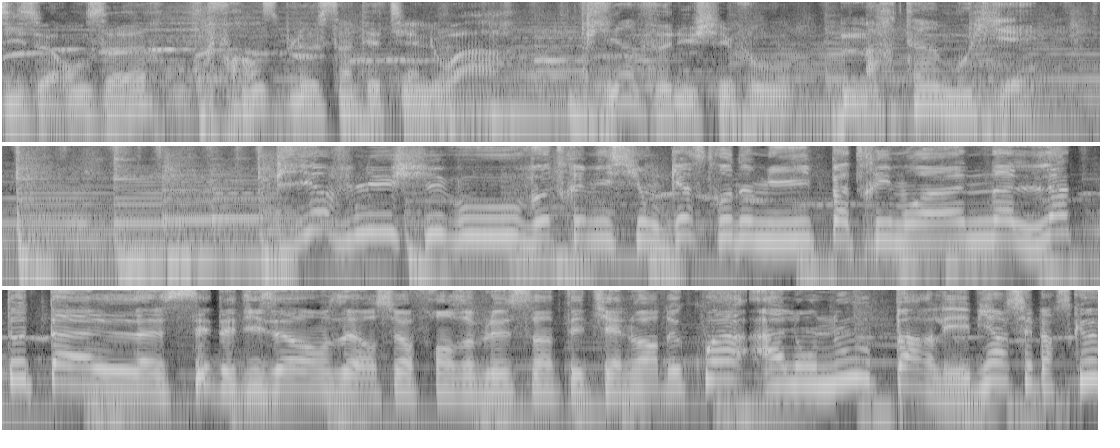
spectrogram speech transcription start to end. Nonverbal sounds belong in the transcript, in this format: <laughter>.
10h-11h, France Bleu Saint-Étienne-Loire. Bienvenue chez vous, Martin Moulier. Chez vous, votre émission gastronomie, patrimoine, la totale. C'est de 10h à 11h sur France Bleu Saint-Étienne-Noir. De quoi allons-nous parler? Eh bien, c'est parce que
